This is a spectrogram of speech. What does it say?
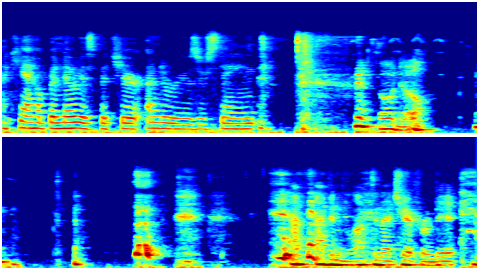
I can't help but notice, but your underoos are stained. oh no. I've, I've been locked in that chair for a bit.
